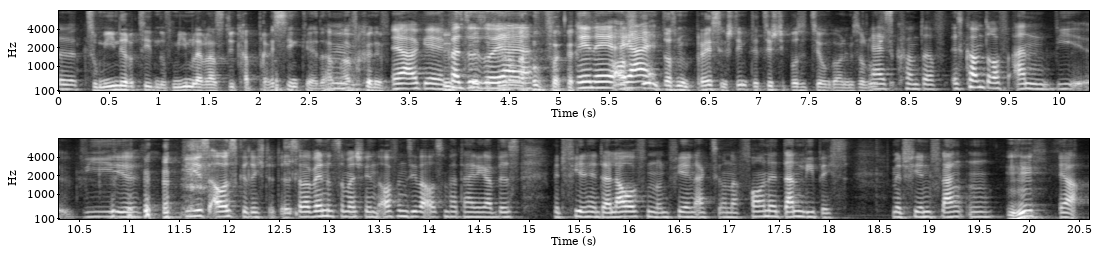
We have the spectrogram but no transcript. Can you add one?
Böck. Zu meiner Zeit und auf meinem Level hat es natürlich kein Pressing gegeben. Da hat man einfach können Mm. Ja, okay. 50 Kannst du so, ja, ja. Nee, nee, ah, ja. stimmt, das mit dem Pressing, stimmt. Jetzt ist die Position gar nicht mehr so Ja, lustig. es kommt drauf, es kommt drauf an, wie, wie, wie es ausgerichtet ist. Aber wenn du zum Beispiel ein offensiver Außenverteidiger bist, mit viel Hinterlaufen und vielen Aktionen nach vorne, dann lieb ich's. Mit vielen Flanken, Mhm. ja.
